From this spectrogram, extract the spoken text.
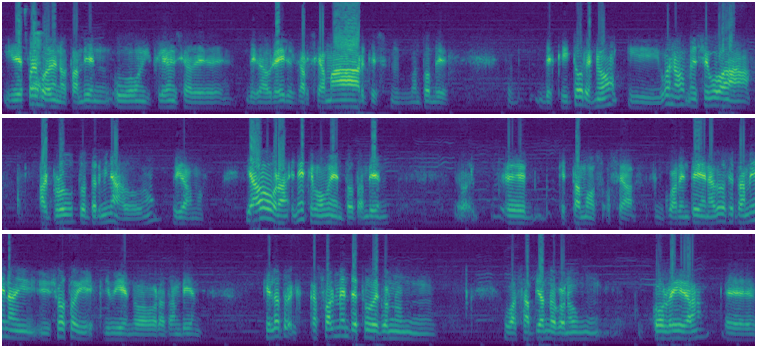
Y después, bueno, también hubo influencia de, de Gabriel García Márquez, un montón de, de escritores, ¿no? Y bueno, me llevó a, al producto terminado, ¿no? Digamos. Y ahora, en este momento también, eh, que estamos, o sea, en cuarentena, entonces también hay, y yo estoy escribiendo ahora también. Que el otro, casualmente estuve con un, whatsappeando con un colega, eh,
